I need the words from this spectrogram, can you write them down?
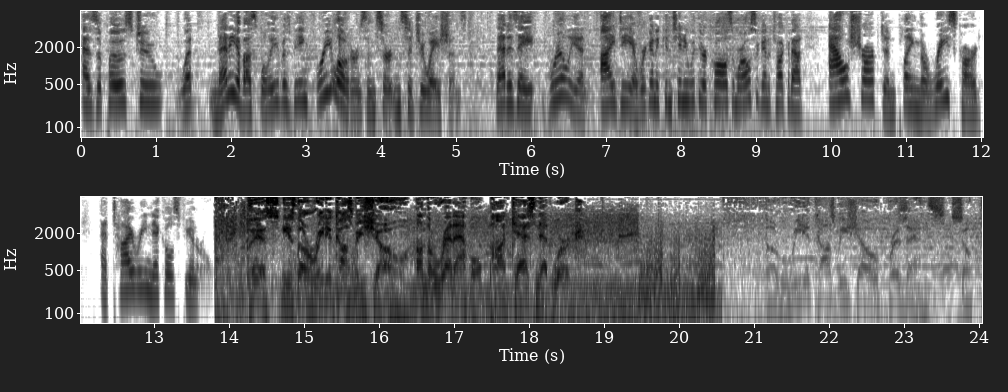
as opposed to what many of us believe as being freeloaders in certain situations. That is a brilliant idea. We're going to continue with your calls and we're also going to talk about Al Sharpton playing the race card at Tyre Nichols' funeral. This is the Rita Cosby Show on the Red Apple Podcast Network. The Rita Cosby Show presents Support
